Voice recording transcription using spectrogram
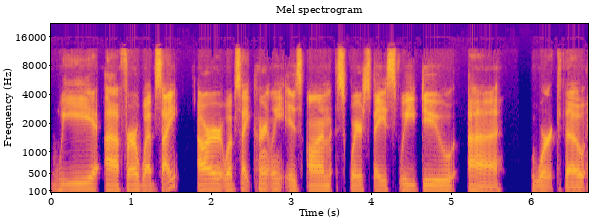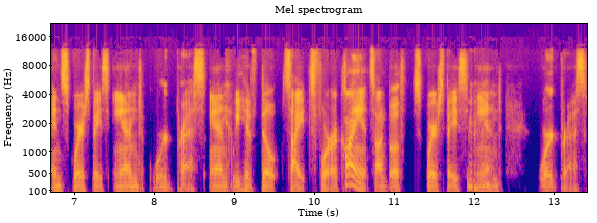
we, uh, for our website, our website currently is on Squarespace. We do uh, work though in Squarespace and WordPress, and we have built sites for our clients on both Squarespace Mhm. and WordPress.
